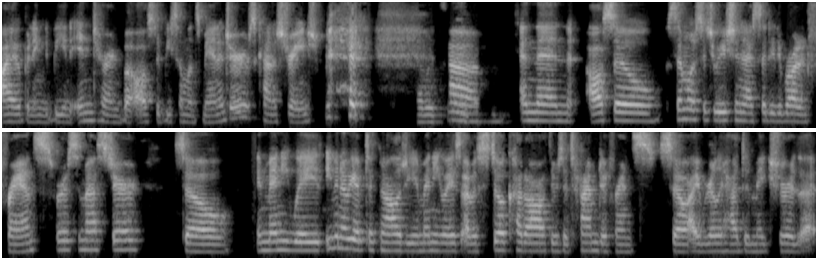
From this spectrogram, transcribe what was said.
eye-opening to be an intern but also be someone's manager is kind of strange um, and then also similar situation i studied abroad in france for a semester. So in many ways even though we have technology in many ways i was still cut off. There's a time difference. So i really had to make sure that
